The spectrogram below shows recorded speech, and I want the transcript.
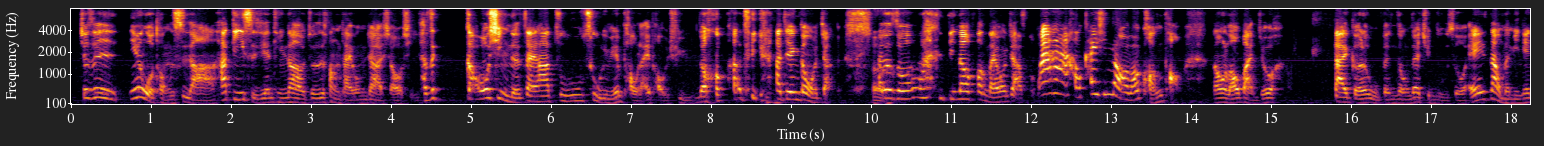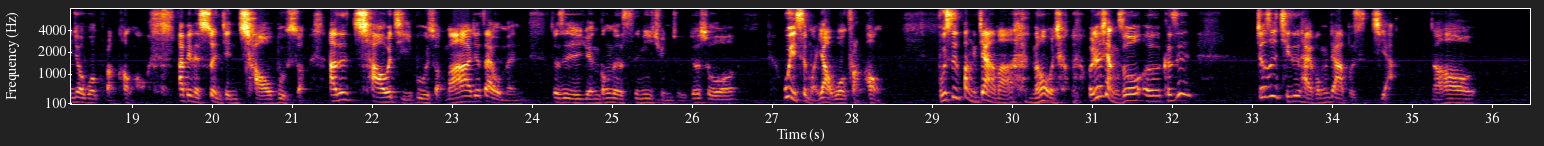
就是因为我同事啊，他第一时间听到就是放台风假的消息，他是高兴的在他租屋处里面跑来跑去，然后他自己他今天跟我讲的，他就说听到放台风假说哇好开心哦，然后狂跑，然后老板就。大概隔了五分钟，在群主说：“哎、欸，那我们明天就 work from home 哦。”他变得瞬间超不爽，他是超级不爽，然后他就在我们就是员工的私密群组就说：“为什么要 work from home？不是放假吗？” 然后我就 我就想说：“呃，可是就是其实台风假不是假，然后。”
